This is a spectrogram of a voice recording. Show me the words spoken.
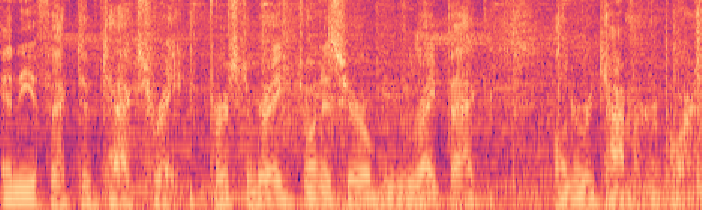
and the effective tax rate. First a break. Join us here. We'll be right back on the Retirement Report.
